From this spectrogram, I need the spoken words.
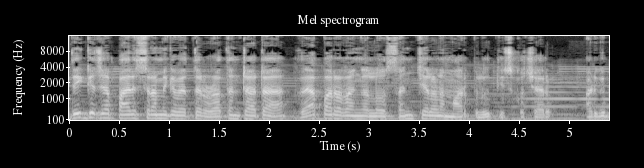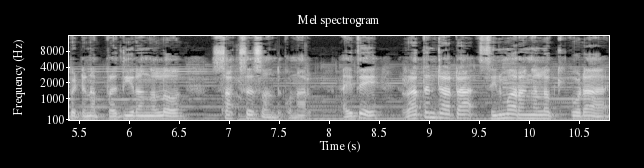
దిగ్గజ పారిశ్రామికవేత్త రతన్ టాటా వ్యాపార రంగంలో సంచలన మార్పులు తీసుకొచ్చారు. అడుగుపెట్టిన ప్రతి రంగంలో సక్సెస్ అందుకున్నారు. అయితే రతన్ టాటా సినిమా రంగంలోకి కూడా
